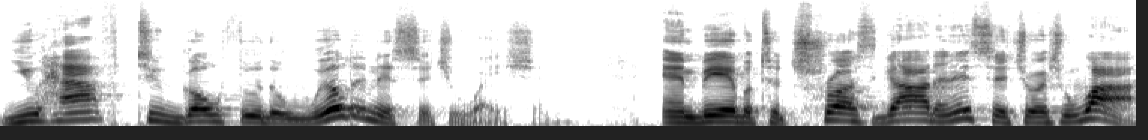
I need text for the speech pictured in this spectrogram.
you have to go through the wilderness situation and be able to trust God in this situation. Why?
